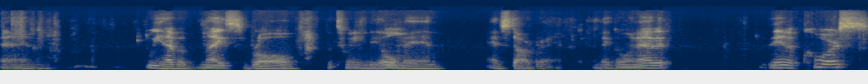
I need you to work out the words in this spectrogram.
And we have a nice brawl between the old man and Starbrand. And they're going at it. Then, of course,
